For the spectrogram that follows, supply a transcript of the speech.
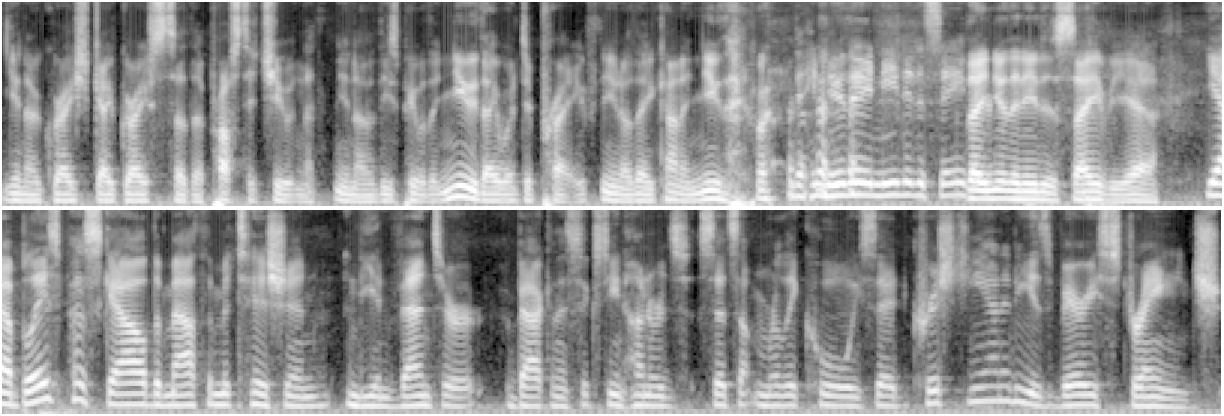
you know, grace gave grace to the prostitute and the, you know these people that knew they were depraved. You know, they kind of knew they were. They knew they needed a savior. they knew they needed a savior. Yeah. Yeah, Blaise Pascal, the mathematician and the inventor back in the 1600s, said something really cool. He said, Christianity is very strange.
